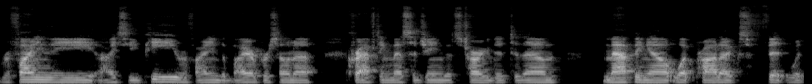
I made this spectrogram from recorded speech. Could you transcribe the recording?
refining the ICP, refining the buyer persona, crafting messaging that's targeted to them, mapping out what products fit with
